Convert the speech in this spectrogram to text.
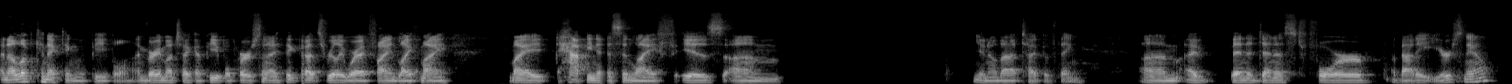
and I love connecting with people. I'm very much like a people person. I think that's really where I find like my my happiness in life is, um, you know, that type of thing. Um, I've been a dentist for about eight years now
